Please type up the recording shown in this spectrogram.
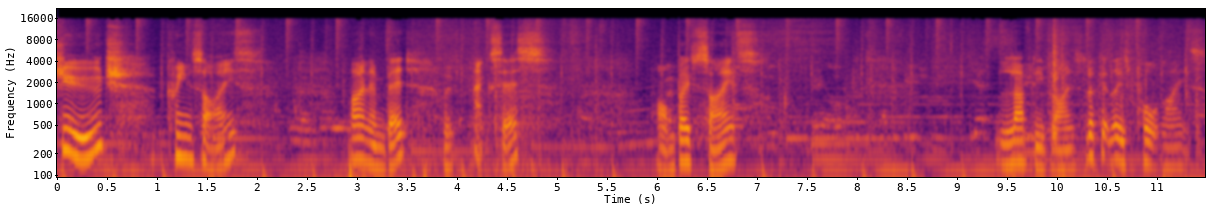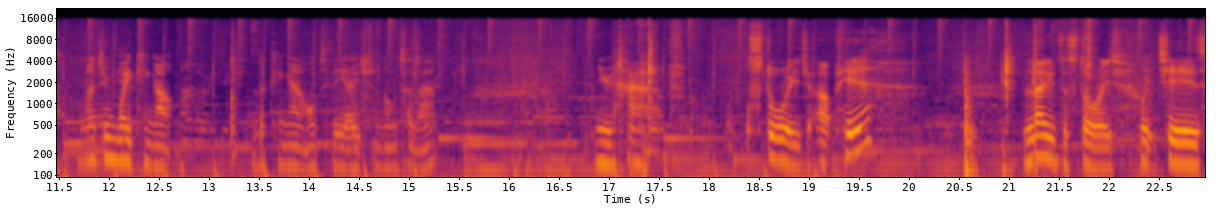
Huge queen size island bed with access on both sides. Lovely blinds. Look at those port lights. Imagine waking up, looking out onto the ocean, onto that. You have storage up here. Loads of storage, which is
